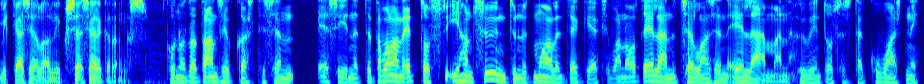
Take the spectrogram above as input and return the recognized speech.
mikä siellä on niin siellä selkärangassa. Kun otat ansiokkaasti sen esiin, että tavallaan et ole ihan syntynyt maalintekijäksi, vaan olet elänyt sellaisen elämän, hyvin tuossa sitä kuvasit, niin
